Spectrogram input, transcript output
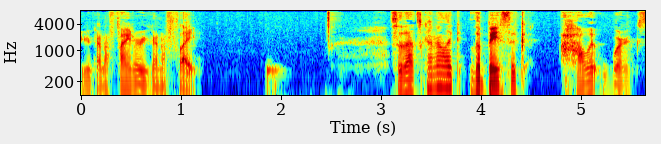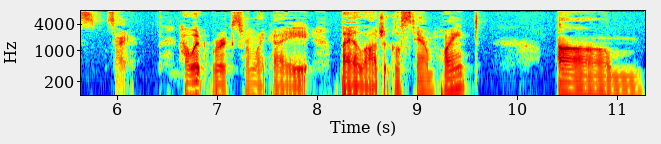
you're gonna fight or you're gonna flight. So that's kind of like the basic how it works. Sorry, how it works from like a biological standpoint. Um,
